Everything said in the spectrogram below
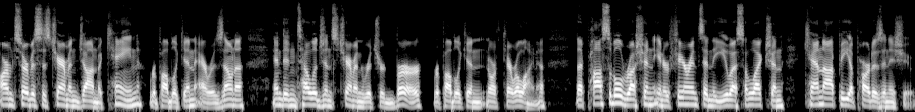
Armed Services Chairman John McCain, Republican, Arizona, and Intelligence Chairman Richard Burr, Republican, North Carolina, that possible Russian interference in the U.S. election cannot be a partisan issue.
